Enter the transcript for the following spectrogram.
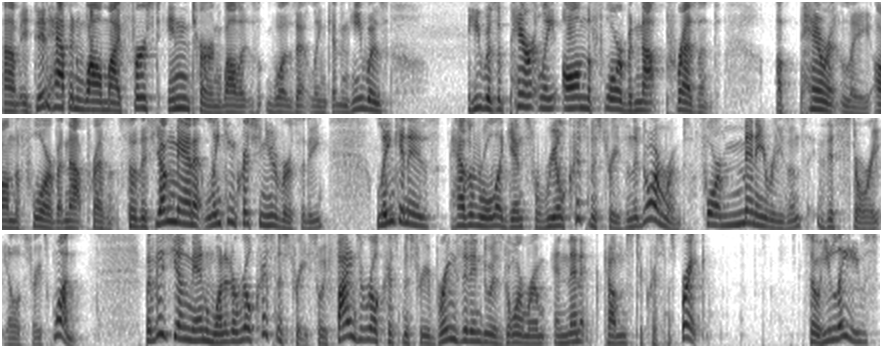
Um, it did happen while my first intern while it was at Lincoln, and he was he was apparently on the floor but not present. Apparently on the floor but not present. So this young man at Lincoln Christian University, Lincoln is has a rule against real Christmas trees in the dorm rooms for many reasons. This story illustrates one. But this young man wanted a real Christmas tree, so he finds a real Christmas tree, brings it into his dorm room, and then it comes to Christmas break. So he leaves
